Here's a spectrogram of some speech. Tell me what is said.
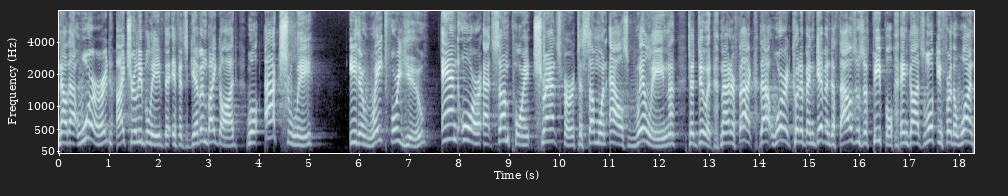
Now, that word, I truly believe that if it's given by God, will actually either wait for you and or at some point transfer to someone else willing to do it. Matter of fact, that word could have been given to thousands of people and God's looking for the one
